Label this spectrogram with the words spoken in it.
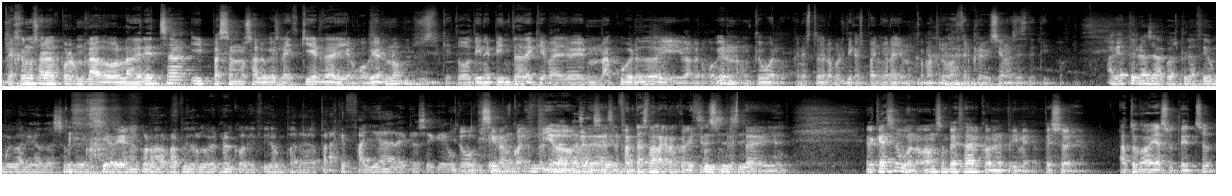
dejemos ahora por un lado la derecha y pasemos a lo que es la izquierda y el gobierno, pues, que todo tiene pinta de que va a haber un acuerdo y va a haber gobierno, aunque bueno, en esto de la política española yo nunca me atrevo a hacer previsiones de este tipo. Había teorías de la conspiración muy variadas sobre si habían acordado rápido el gobierno de coalición para, para que fallara y no sé qué. Y luego que si gran coalición, una, una el fantasma de la gran coalición sí, siempre sí, está sí. ahí. ¿eh? El caso, bueno, vamos a empezar con el primero, PSOE. Ha tocado ya su techo,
